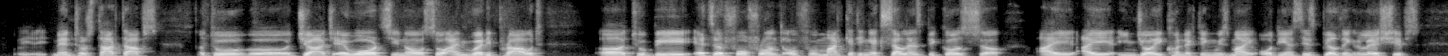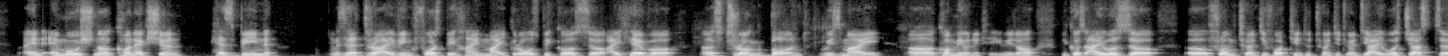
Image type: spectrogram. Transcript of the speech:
mentor startups, uh, to judge awards, you know. So I'm very proud to be at the forefront of marketing excellence because I, I enjoy connecting with my audiences, building relationships, and emotional connection has been the driving force behind my growth because uh, I have a, a, strong bond with my uh, community. You know, because I was uh, uh, from 2014 to 2020, I was just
